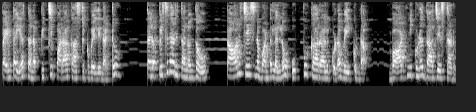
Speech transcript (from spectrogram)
పెంటయ్య తన పిచ్చి పరాకాష్ఠకు వెళ్ళినట్టు తన పిసినారితనంతో తాను చేసిన వంటలలో ఉప్పు కారాలు కూడా వేయకుండా వాటిని కూడా దాచేస్తాడు.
